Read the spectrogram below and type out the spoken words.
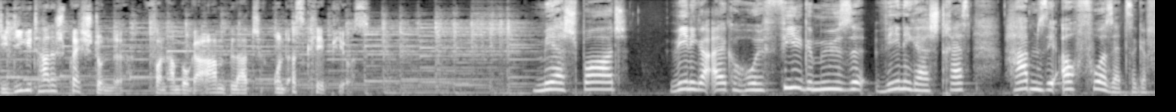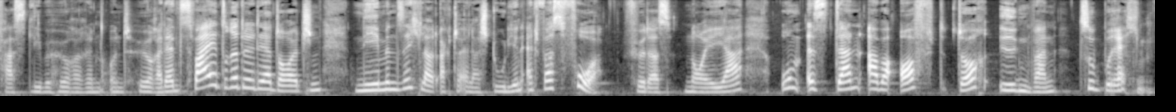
Die digitale Sprechstunde von Hamburger Abendblatt und Asklepios. Mehr Sport, weniger Alkohol, viel Gemüse, weniger Stress. Haben Sie auch Vorsätze gefasst, liebe Hörerinnen und Hörer? Denn zwei Drittel der Deutschen nehmen sich laut aktueller Studien etwas vor für das neue Jahr, um es dann aber oft doch irgendwann zu brechen.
